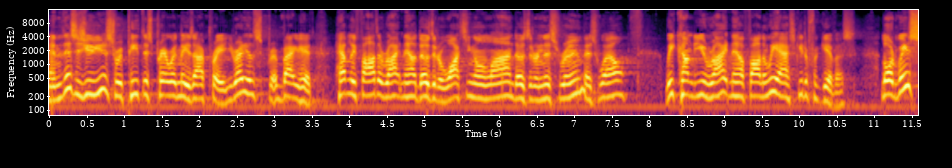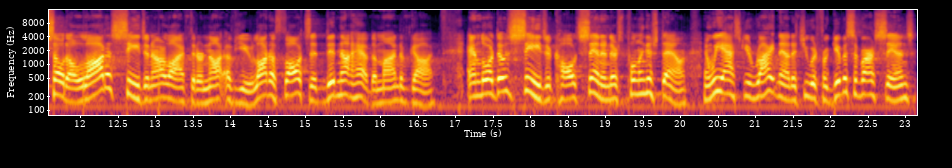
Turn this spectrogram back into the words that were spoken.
And this is you. You just repeat this prayer with me as I pray. You ready? Let's bow your heads. Heavenly Father, right now, those that are watching online, those that are in this room as well, we come to you right now, Father, and we ask you to forgive us. Lord, we've sowed a lot of seeds in our life that are not of you, a lot of thoughts that did not have the mind of God. And Lord, those seeds are called sin and they're pulling us down. And we ask you right now that you would forgive us of our sins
